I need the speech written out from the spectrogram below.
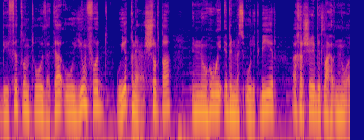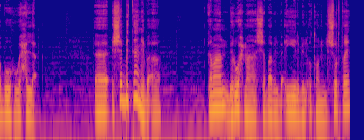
بفطنته ذكائه ينفذ ويقنع الشرطة إنه هو ابن مسؤول كبير واخر شيء بيطلع إنه أبوه هو حلاق أه الشاب الثاني بقى كمان بيروح مع الشباب البقية اللي بيلقطهم الشرطة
